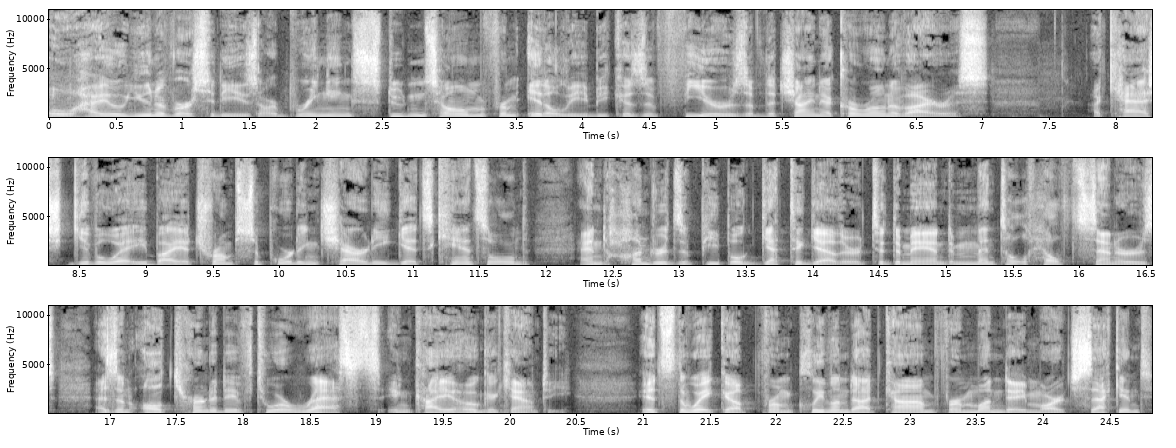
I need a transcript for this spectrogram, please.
Ohio universities are bringing students home from Italy because of fears of the China coronavirus. A cash giveaway by a Trump supporting charity gets canceled, and hundreds of people get together to demand mental health centers as an alternative to arrests in Cuyahoga County. It's the wake up from Cleveland.com for Monday, March 2nd.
